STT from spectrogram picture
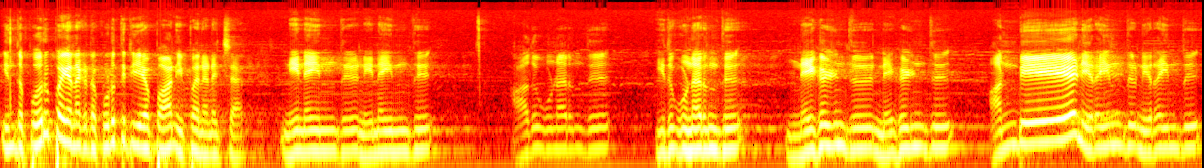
இந்த பொறுப்பை எனக்கிட்ட கொடுத்துட்டியேப்பான்னு இப்போ நினைச்சார். நினைந்து நினைந்து. அது உணர்ந்து இது உணர்ந்து. நெகிழ்ந்து நெகிழ்ந்து. அன்பே நிறைந்து நிறைந்து.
